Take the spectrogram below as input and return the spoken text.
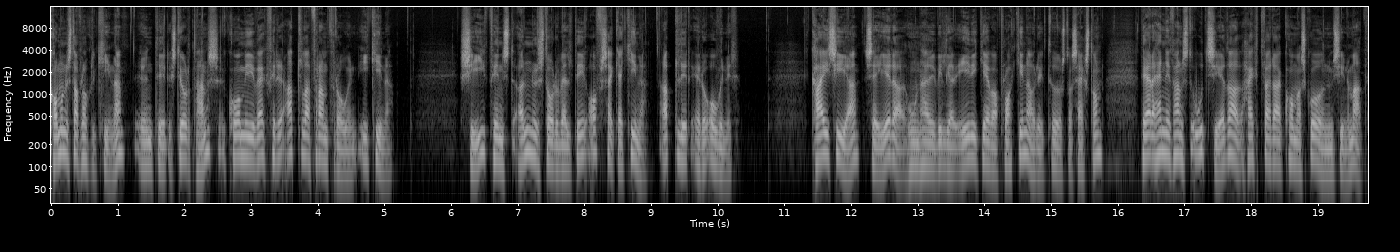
Kommunistaflokkur Kína undir stjórn hans komi í veg fyrir alla framþróun í Kína. Xi finnst önnur stóruveldi ofsækja Kína. Allir eru óvinnir. Kai Xia segir að hún hafi viljað yfirgefa flokkin árið 2016 þegar henni fannst útsið að hægt væri að koma skoðunum sínum að.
